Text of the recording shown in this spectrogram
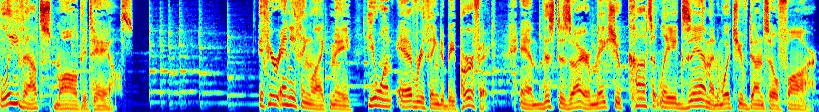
Leave out small details. If you're anything like me, you want everything to be perfect, and this desire makes you constantly examine what you've done so far.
